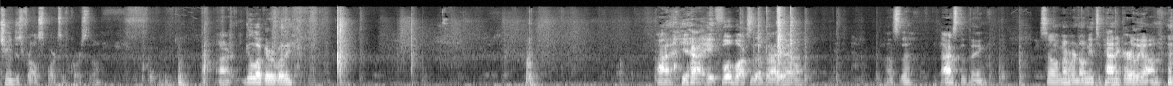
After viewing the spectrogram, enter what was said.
Changes for all sports, of course, though. All right. Good luck, everybody. Uh, yeah, eight full boxes at that. Yeah, that's the that's the thing. So remember, no need to panic early on.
